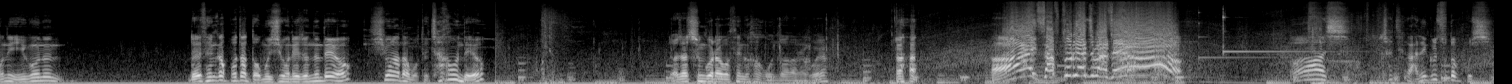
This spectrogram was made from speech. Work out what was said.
아니 이거는 내 생각보다 너무 시원해졌는데요? 시원하다 못해 차가운데요? 여자친구라고 생각하고 운전하라고요? 아이 쌉소리 하지 마세요! 아씨 채팅 안 읽을 수도 없고 씨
